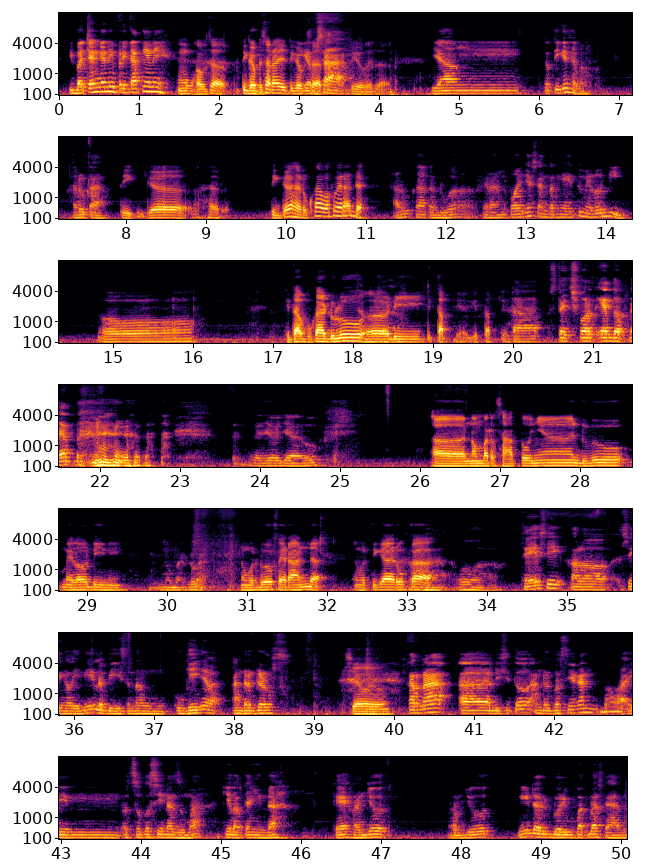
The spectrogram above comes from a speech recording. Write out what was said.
dibacain gak nih peringkatnya nih Oh, nggak usah. Tiga besar aja, tiga, Tiga besar. besar. Tiga besar. Yang ketiga siapa Haruka Tiga har tiga Haruka apa Veranda? Haruka kedua Ferhan pokoknya senternya itu melodi Oh. Kita buka dulu eh, di kitab ya, kitab. kita stage48.net nggak jauh-jauh Eh, nomor satunya dulu Melodi nih. nomor dua Nomor dua Veranda. Nomor tiga Haruka. wah saya sih kalau single ini lebih seneng UG-nya lah Undergirls. Siapa dong? karena eh, di situ Undergirls-nya kan bawain Utsukushi Nazuma kilot yang indah. Oke lanjut. Lanjut. Ini dari 2014 kan?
